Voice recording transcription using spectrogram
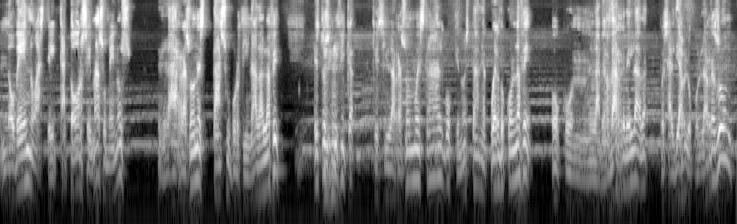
noveno hasta el XIV más o menos, la razón está subordinada a la fe. Esto significa que si la razón muestra algo que no está de acuerdo con la fe o con la verdad revelada, pues al diablo con la razón.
